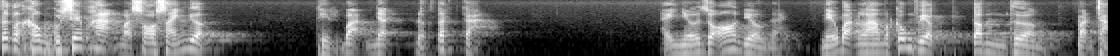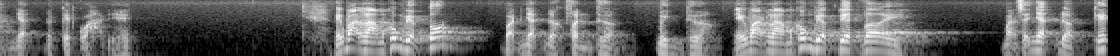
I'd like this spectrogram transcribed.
tức là không có xếp hạng và so sánh được, thì bạn nhận được tất cả Hãy nhớ rõ điều này. Nếu bạn làm một công việc tầm thường, bạn chẳng nhận được kết quả gì hết. Nếu bạn làm một công việc tốt, bạn nhận được phần thưởng bình thường. Nếu bạn làm một công việc tuyệt vời, bạn sẽ nhận được kết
